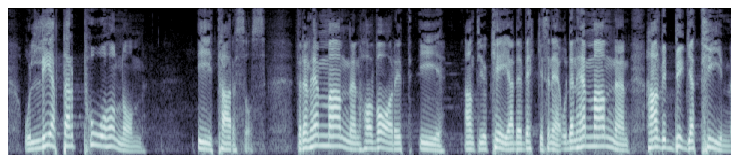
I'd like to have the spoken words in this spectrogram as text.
och letar på honom i Tarsos. För den här mannen har varit i Antiochia där väckelsen är och den här mannen, han vill bygga team.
